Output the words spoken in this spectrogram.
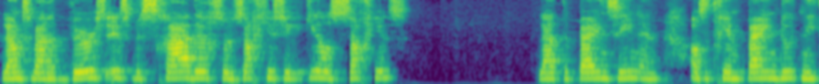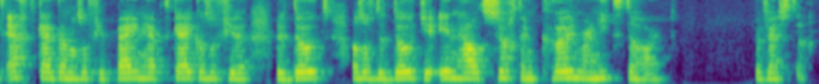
langs waar het beurs is, beschadig zo zachtjes je keel zachtjes. Laat de pijn zien en als het geen pijn doet, niet echt, kijk dan alsof je pijn hebt. Kijk alsof, je de, dood, alsof de dood je inhaalt, zucht en kreun, maar niet te hard. Bevestig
